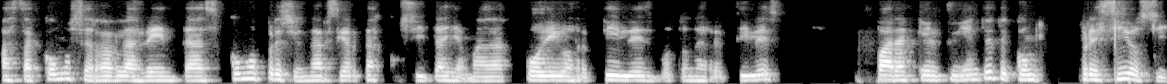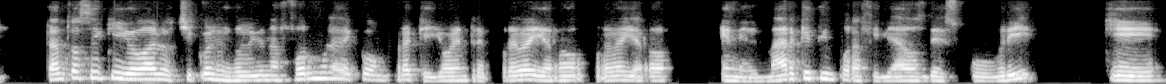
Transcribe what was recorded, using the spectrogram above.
hasta cómo cerrar las ventas, cómo presionar ciertas cositas llamadas códigos reptiles, botones reptiles, para que el cliente te compre sí o sí. Tanto así que yo a los chicos les doy una fórmula de compra que yo entre prueba y error, prueba y error, en el marketing por afiliados descubrí que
